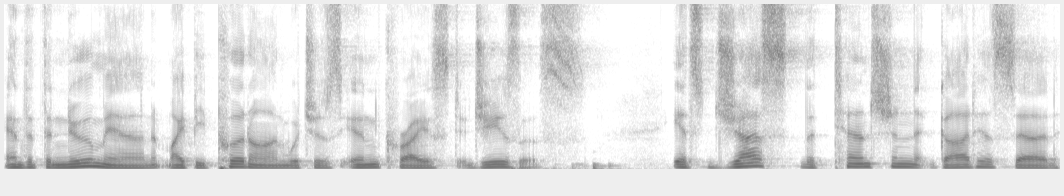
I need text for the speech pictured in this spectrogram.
and that the new man might be put on, which is in Christ Jesus. It's just the tension that God has said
